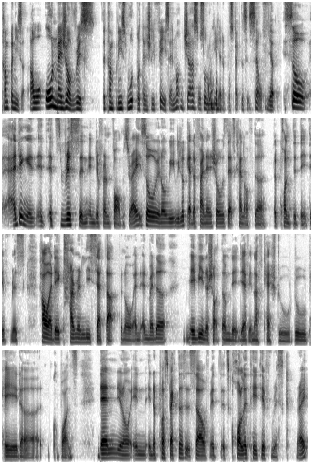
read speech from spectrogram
companies, our own measure of risk the companies would potentially face and not just also looking at the prospectus itself. Yep. So I think it, it it's risks in, in different forms, right? So, you know, we, we look at the financials, that's kind of the, the quantitative risk. How are they currently set up, you know, and, and whether maybe in the short term they, they have enough cash to to pay the coupons then you know in in the prospectus itself it's it's qualitative risk right?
